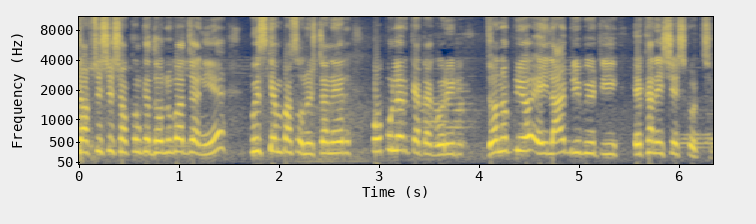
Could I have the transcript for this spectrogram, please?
সবশেষে সকলকে ধন্যবাদ জানিয়ে কুইজ ক্যাম্পাস অনুষ্ঠানের পপুলার ক্যাটাগরির জনপ্রিয় এই লাইভ রিভিউটি এখানেই শেষ করছি।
